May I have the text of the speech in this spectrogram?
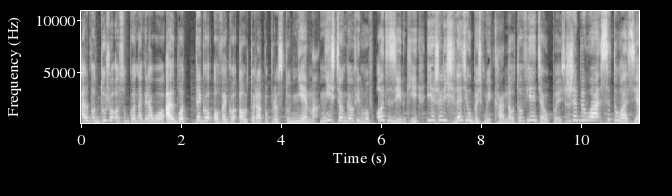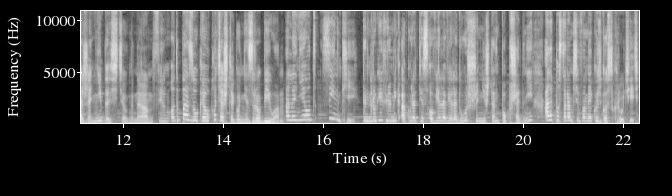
albo dużo osób go nagrało, albo tego owego autora po prostu nie ma. Nie ściągam filmów od Zinki i jeżeli śledziłbyś mój kanał, to wiedziałbyś, że była sytuacja, że niby ściągnęłam film od Bazukę, chociaż tego nie zrobiłam, ale nie od Zinki. Ten drugi filmik akurat jest o wiele, wiele dłuższy niż ten poprzedni, ale postaram się wam jakoś go skrócić.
